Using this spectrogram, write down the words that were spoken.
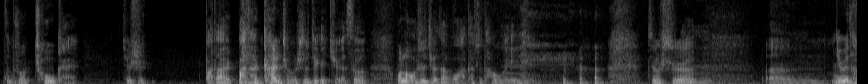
怎么说抽开，就是把他 把他看成是这个角色，我老是觉得哇，他是汤唯，嗯 就是。嗯嗯，因为他，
